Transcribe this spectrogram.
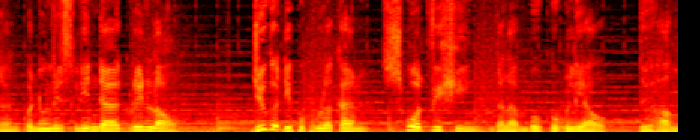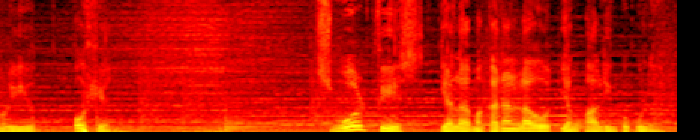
dan penulis Linda Greenlaw juga dipopularkan sword fishing dalam buku beliau The Hungry Ocean. Swordfish ialah makanan laut yang paling popular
